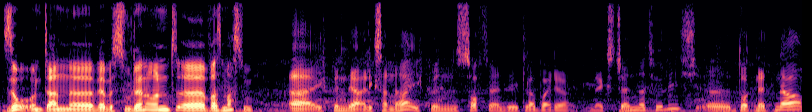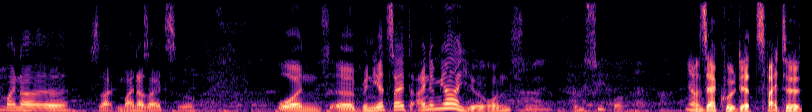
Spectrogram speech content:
So, und dann, äh, wer bist du denn und äh, was machst du? Äh, ich bin der Alexander, ich bin Softwareentwickler bei der NextGen natürlich, äh, .NET meiner, äh, meinerseits und bin jetzt seit einem Jahr hier und finde es super. Ja, sehr cool. Der zweite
